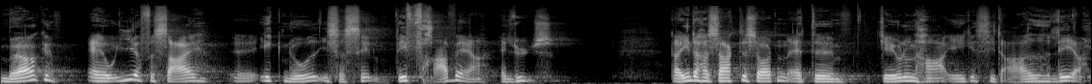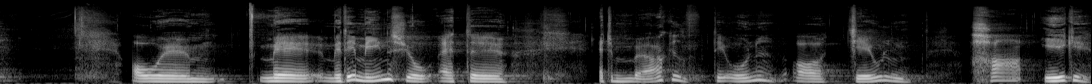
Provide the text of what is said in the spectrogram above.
mørke er jo i og for sig øh, ikke noget i sig selv. Det er fravær af lys. Der er en, der har sagt det sådan, at øh, djævlen har ikke sit eget lær. Og øh, med, med det menes jo, at, øh, at mørket, det onde og djævlen, har ikke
